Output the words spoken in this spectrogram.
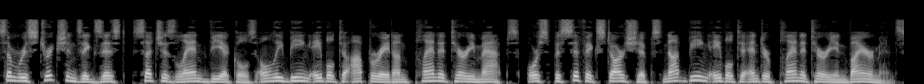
Some restrictions exist, such as land vehicles only being able to operate on planetary maps, or specific starships not being able to enter planetary environments.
